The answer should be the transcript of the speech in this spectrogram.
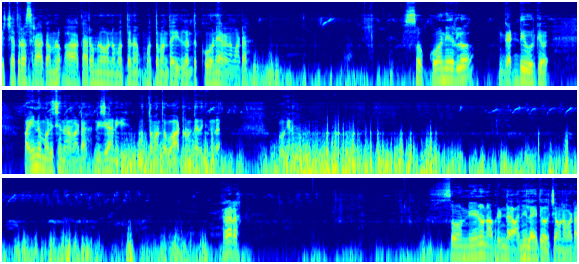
చతురస్రాకంలో ఆకారంలో ఉన్న మొత్తం మొత్తం అంతా ఇది అంతా కోనేరు అనమాట సో కోనేరులో గడ్డి ఊరికి పైన మొలిచింది అనమాట నిజానికి మొత్తం అంత వాటర్ ఉంటుంది కింద. ఓకేనా? రారా సో నేను నా ఫ్రెండ్ అనిల్ అయితే వచ్చామన్నమాట.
